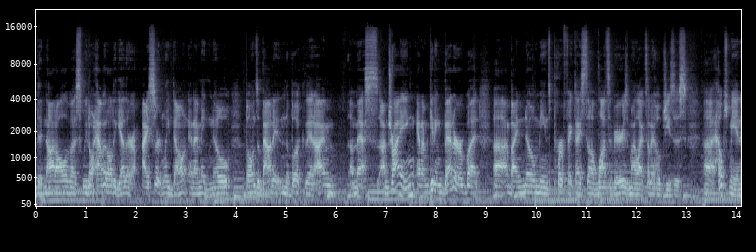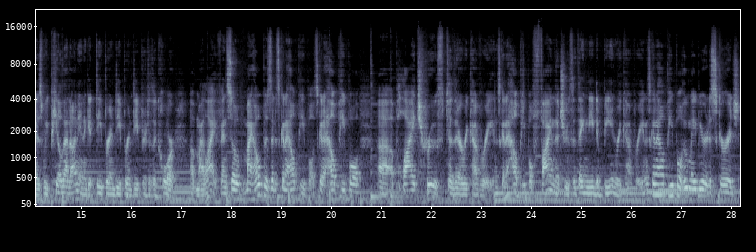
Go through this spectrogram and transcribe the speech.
that not all of us we don't have it all together i certainly don't and i make no bones about it in the book that i'm a mess. I'm trying and i'm getting better but uh, i'm by no means perfect. I still have lots of areas in my life that i hope jesus uh, helps me in as we peel that onion and get deeper and deeper and deeper to the core of my life. And so my hope is that it's going to help people. It's going to help people uh, apply truth to their recovery and it's going to help people find the truth that they need to be in recovery and it's going to help people who maybe are discouraged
